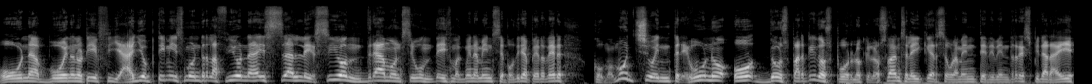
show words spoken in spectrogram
una buena noticia. Hay optimismo en relación a esa lesión. Drummond, según Dave McMahon, se podría perder como mucho entre uno o dos partidos, por lo que los fans Lakers seguramente deben respirar ahí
